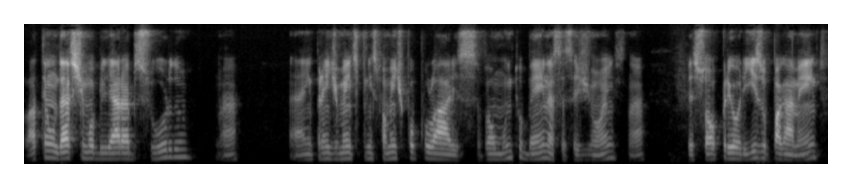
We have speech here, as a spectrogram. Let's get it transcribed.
lá tem um déficit imobiliário absurdo, né? É, empreendimentos principalmente populares vão muito bem nessas regiões, né? O pessoal prioriza o pagamento.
